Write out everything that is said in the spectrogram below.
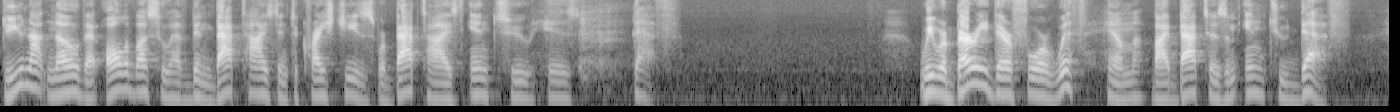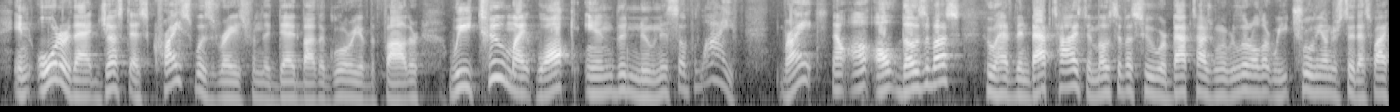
Do you not know that all of us who have been baptized into Christ Jesus were baptized into his death? We were buried, therefore, with him by baptism into death, in order that just as Christ was raised from the dead by the glory of the Father, we too might walk in the newness of life right? Now, all, all, those of us who have been baptized, and most of us who were baptized when we were little, we truly understood. That's why,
